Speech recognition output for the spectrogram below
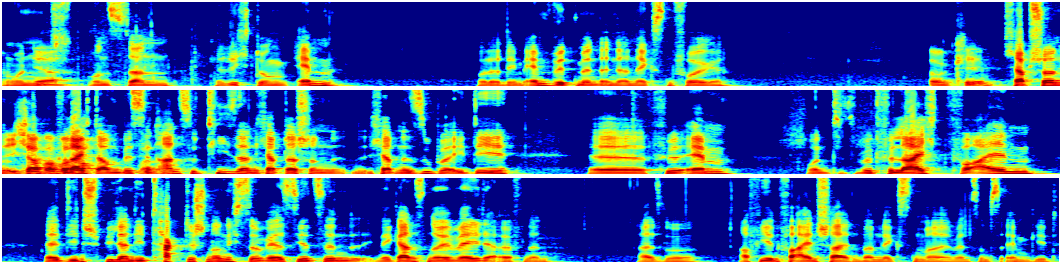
und Ja. uns dann Richtung M oder dem M widmen in der nächsten Folge. Okay. Ich habe schon, Ich habe aber vielleicht noch, auch ein bisschen warte. anzuteasern, ich habe da schon, ich habe eine super Idee äh, für M und wird vielleicht vor allem äh, den Spielern, die taktisch noch nicht so versiert sind, eine ganz neue Welt eröffnen. Also auf jeden Fall einschalten beim nächsten Mal, wenn es ums M geht.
